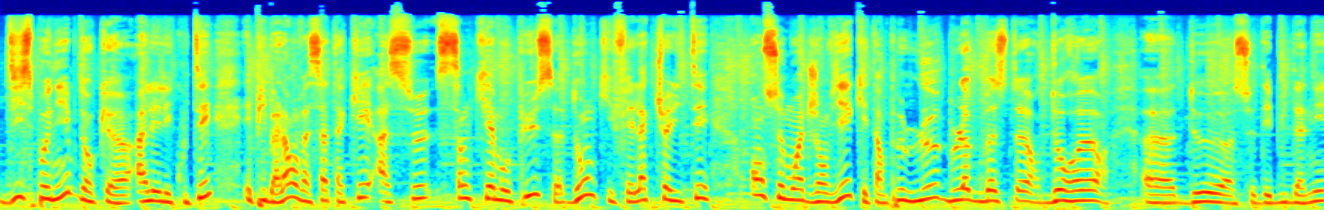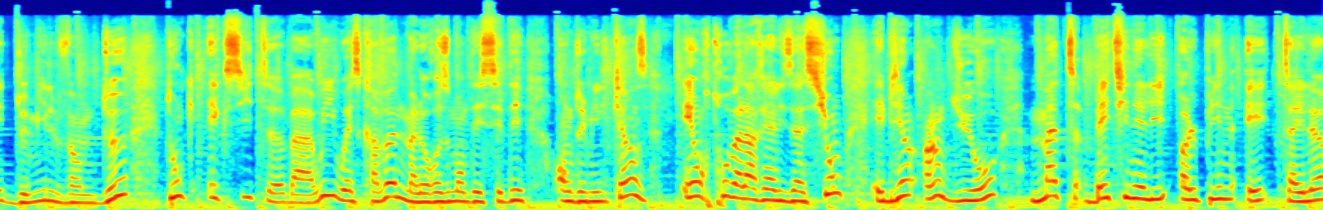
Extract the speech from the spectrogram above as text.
disponible, donc euh, allez l'écouter. Et puis bah, là, on va s'attaquer à ce cinquième opus, donc qui fait l'actualité en ce mois de janvier, qui est un peu le blockbuster d'horreur euh, de euh, ce début d'année 2022. Donc excite, euh, bah oui, Wes Craven, malheureusement décédé en 2015, et on retrouve à la réalisation eh bien, un duo, Matt Bettinelli Holpin et Tyler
